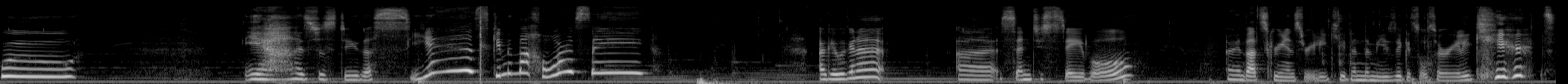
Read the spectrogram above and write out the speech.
Woo! Yeah, let's just do this. Yes! Give me my horsey! Okay, we're gonna uh, send to stable. I mean, that screen is really cute and the music is also really cute.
